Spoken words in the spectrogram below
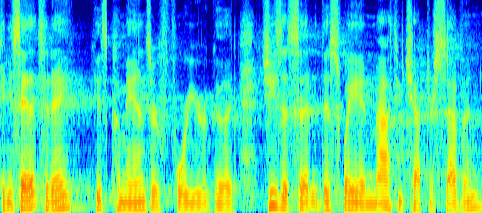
Can you say that today? His commands are for your good. Jesus said it this way in Matthew chapter 7.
